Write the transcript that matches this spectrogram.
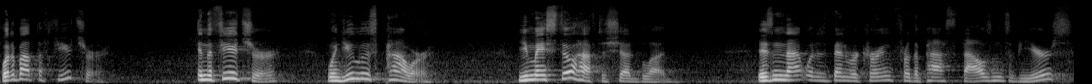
What about the future? In the future, when you lose power, you may still have to shed blood. Isn't that what has been recurring for the past thousands of years?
